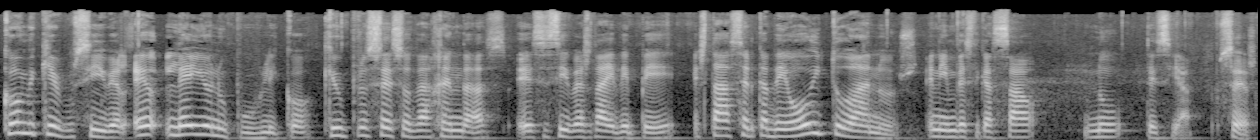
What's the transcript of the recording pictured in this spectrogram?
como é que é possível? Eu leio no público que o processo das rendas excessivas da EDP está há cerca de oito anos em investigação no TCA. Ou seja,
